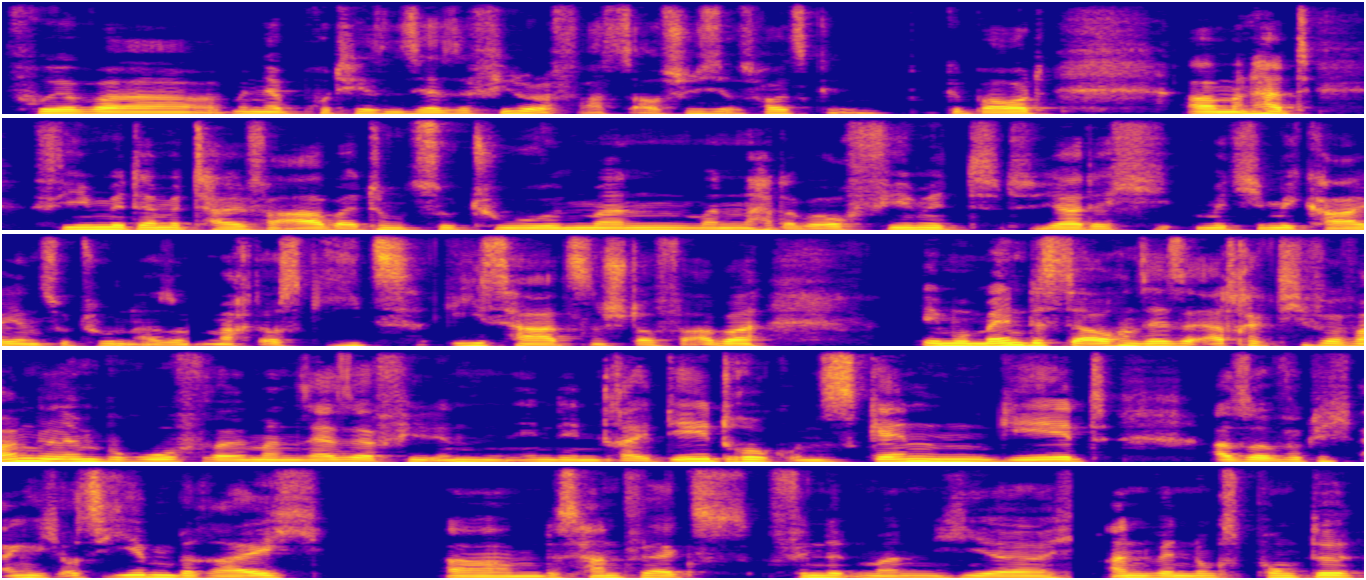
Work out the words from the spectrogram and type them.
Früher war man ja Prothesen sehr, sehr viel oder fast ausschließlich aus Holz ge gebaut. Aber man hat viel mit der Metallverarbeitung zu tun. Man, man hat aber auch viel mit, ja, der, mit Chemikalien zu tun. Also macht aus Gieß, Gießharzen Stoffe. Aber im Moment ist da auch ein sehr, sehr attraktiver Wandel im Beruf, weil man sehr, sehr viel in, in den 3D-Druck und Scannen geht. Also wirklich eigentlich aus jedem Bereich ähm, des Handwerks findet man hier Anwendungspunkte.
